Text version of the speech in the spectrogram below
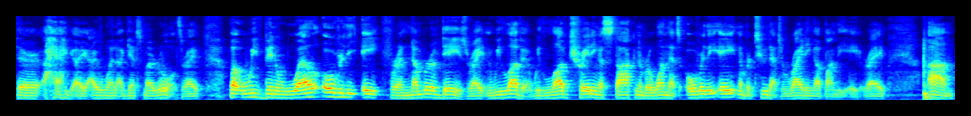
There, I, I went against my rules, right? But we've been well over the eight for a number of days, right? And we love it. We love trading a stock number one that's over the eight, number two that's riding up on the eight, right? Um,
